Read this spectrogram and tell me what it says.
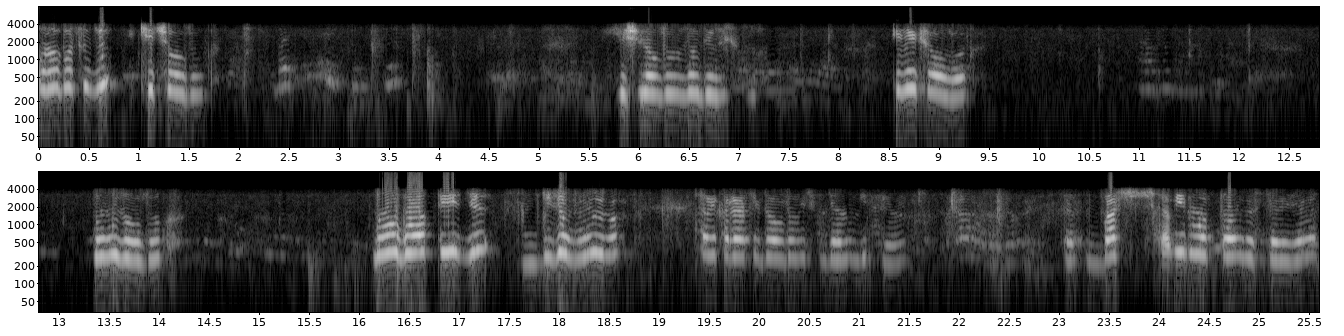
Ona basınca keçi olduk. Yeşil olduğumuzda gözüküyor. İnek olduk. Domuz olduk. No Goat deyince bize vuruyor. Tabii karantinada olduğum için canım gitmiyor. Başka bir mod daha göstereceğim.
